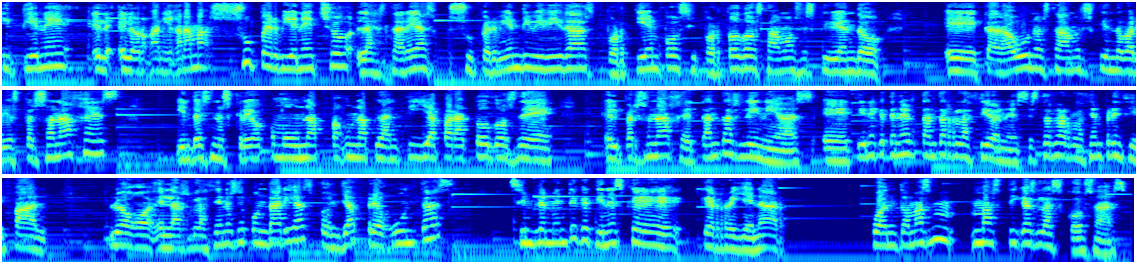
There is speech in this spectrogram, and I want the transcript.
Y tiene el, el organigrama súper bien hecho, las tareas súper bien divididas por tiempos y por todo. Estábamos escribiendo, eh, cada uno estábamos escribiendo varios personajes y entonces nos creó como una, una plantilla para todos de el personaje, tantas líneas, eh, tiene que tener tantas relaciones, esta es la relación principal. Luego, en las relaciones secundarias, con ya preguntas simplemente que tienes que, que rellenar. Cuanto más mastiques las cosas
